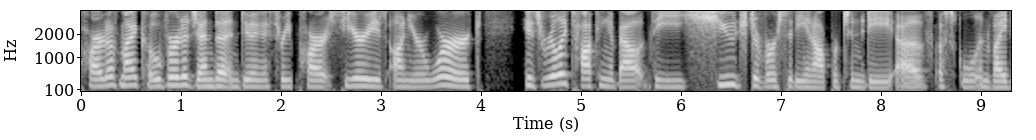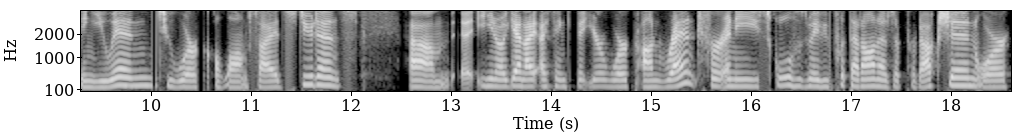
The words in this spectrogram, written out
part of my covert agenda in doing a three part series on your work is really talking about the huge diversity and opportunity of a school inviting you in to work alongside students. Um, eh, you know, again, I, I, think that your work on Rent for any school who's maybe put that on as a production, or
